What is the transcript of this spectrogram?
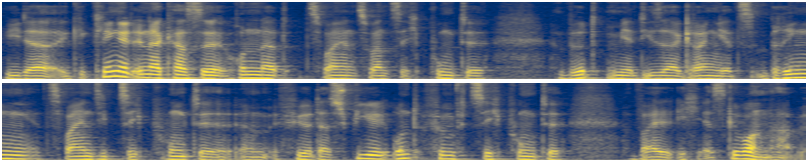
wieder geklingelt in der Kasse, 122 Punkte wird mir dieser Grang jetzt bringen, 72 Punkte ähm, für das Spiel und 50 Punkte, weil ich es gewonnen habe.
